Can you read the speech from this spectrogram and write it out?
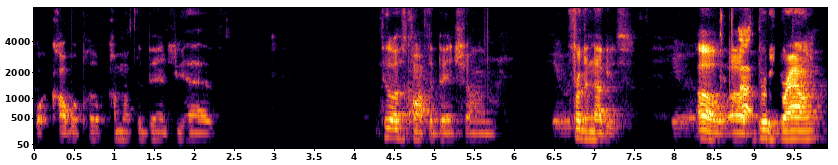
what, Caldwell Pope come off the bench. You have who else come off the bench um, for the Nuggets? Oh, uh, Uh, Bruce Brown.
